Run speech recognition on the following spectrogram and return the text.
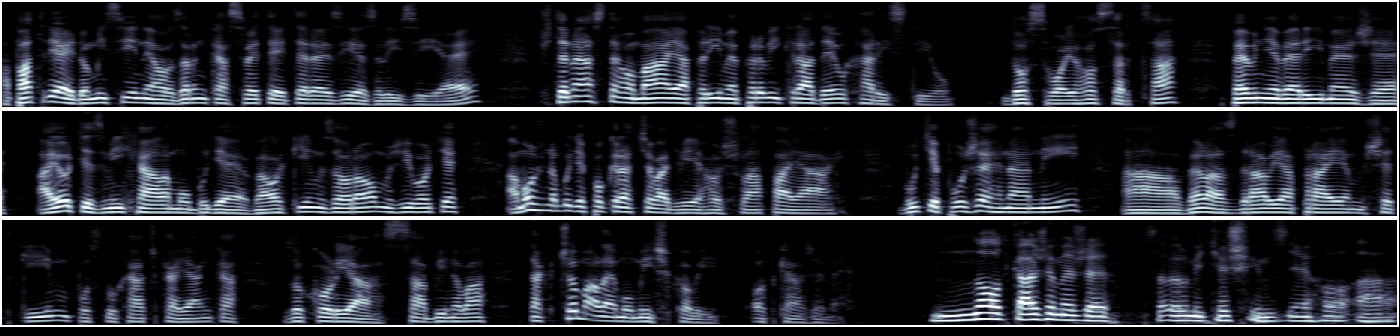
a patrí aj do misijného zrnka svätej Terézie z Lizie. 14. mája príjme prvýkrát Eucharistiu do svojho srdca. Pevne veríme, že aj otec Michal mu bude veľkým vzorom v živote a možno bude pokračovať v jeho šlapajách. Buďte požehnaní a veľa zdravia prajem všetkým, poslucháčka Janka z okolia Sabinova. Tak čo malému Miškovi odkážeme? No odkážeme, že sa veľmi teším z neho a,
